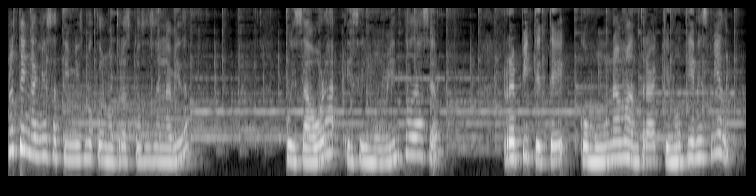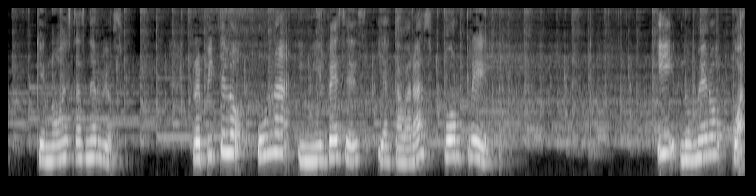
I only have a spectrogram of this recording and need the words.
¿No te engañas a ti mismo con otras cosas en la vida? Pues ahora es el momento de hacerlo. Repítete como una mantra que no tienes miedo, que no estás nervioso. Repítelo una y mil veces y acabarás por creerte. Y número 4.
